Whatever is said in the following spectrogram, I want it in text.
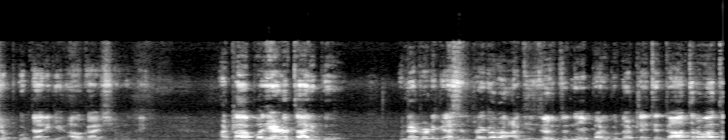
చెప్పుకోవటానికి అవకాశం ఉంది. అట్లా పదిహేడో తారీఖు ఉన్నటువంటి గ్రహస్థితి ప్రకారం అది జరుగుతుంది చెప్పి అనుకున్నట్లయితే దాని తర్వాత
